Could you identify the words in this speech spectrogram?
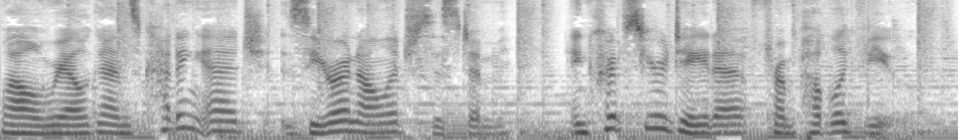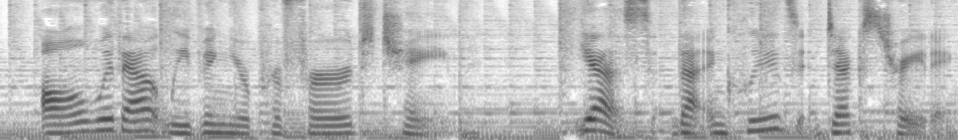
while Railgun's cutting edge, zero knowledge system encrypts your data from public view, all without leaving your preferred chain. Yes, that includes DEX trading.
